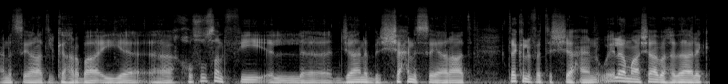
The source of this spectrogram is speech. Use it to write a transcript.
عن السيارات الكهربائية آه، خصوصا في الجانب الشحن السيارات تكلفة الشحن وإلى ما شابه ذلك. آه،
